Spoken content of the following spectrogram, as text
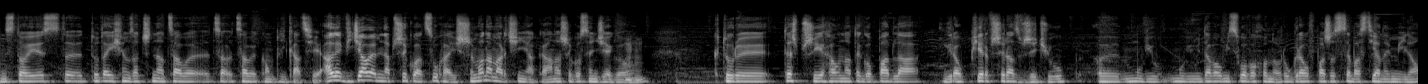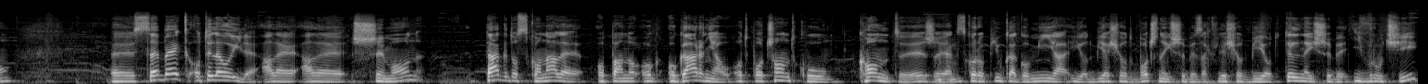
Więc to jest, e, tutaj się zaczyna całe, całe, całe komplikacje. Ale widziałem na przykład, słuchaj, Szymona Marciniaka, naszego sędziego, który też przyjechał na tego padla i grał pierwszy raz w życiu. E, Mówił, mówił, dawał mi słowo honoru, grał w parze z Sebastianem Milą. E, Sebek o tyle o ile, ale, ale Szymon tak doskonale opano, og- ogarniał od początku kąty, że jak skoro piłka go mija i odbija się od bocznej szyby, za chwilę się odbije od tylnej szyby i wróci,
